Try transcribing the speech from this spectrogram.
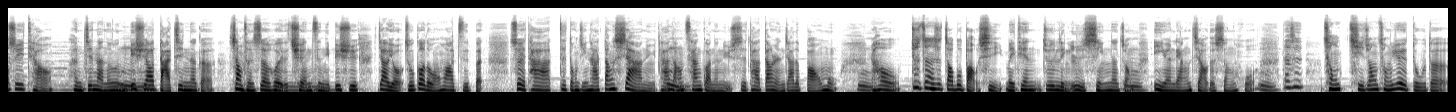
是一条。很艰难的路，你必须要打进那个上层社会的圈子，嗯、你必须要有足够的文化资本。所以他在东京，他当下女，他当餐馆的女士，他当人家的保姆，嗯、然后就是真的是朝不保夕，每天就是领日薪那种一元两角的生活。嗯、但是从其中从阅读的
